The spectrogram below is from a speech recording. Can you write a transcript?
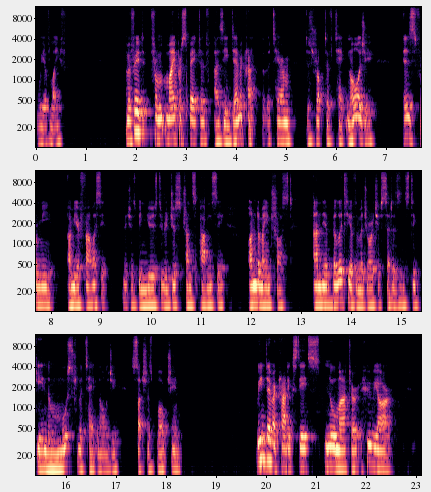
way of life. I'm afraid from my perspective as a Democrat that the term disruptive technology is for me a mere fallacy, which has been used to reduce transparency, undermine trust, and the ability of the majority of citizens to gain the most from the technology, such as blockchain. We in democratic states, no matter who we are,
